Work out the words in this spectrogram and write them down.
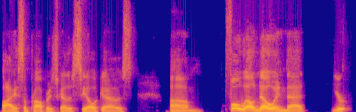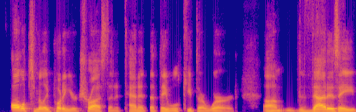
buy some properties together, see how it goes. Um, full well knowing that you're ultimately putting your trust in a tenant that they will keep their word. Um, that is a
